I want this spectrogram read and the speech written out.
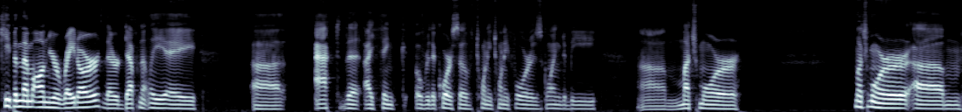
keeping them on your radar. They're definitely a uh, act that I think over the course of 2024 is going to be um, much more, much more. Um,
